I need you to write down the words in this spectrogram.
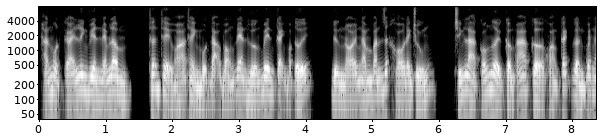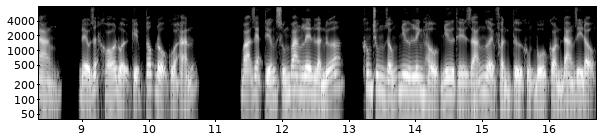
hắn một cái linh viên ném lâm, thân thể hóa thành một đạo bóng đen hướng bên cạnh vọt tới, đừng nói ngắm bắn rất khó đánh trúng, chính là có người cầm A cờ khoảng cách gần quét ngang, đều rất khó đuổi kịp tốc độ của hắn. Bạ dẹt tiếng súng vang lên lần nữa, không chung giống như linh hầu như thế dáng người phần tử khủng bố còn đang di động,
